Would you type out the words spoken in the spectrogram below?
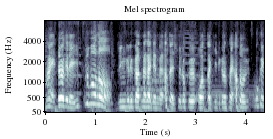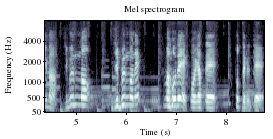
はい、というわけで、いつものジングルが流れてるので、後で収録終わったら聞いてください。あと、僕今、自分の、自分のね、スマホでこうやって撮ってるんで、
